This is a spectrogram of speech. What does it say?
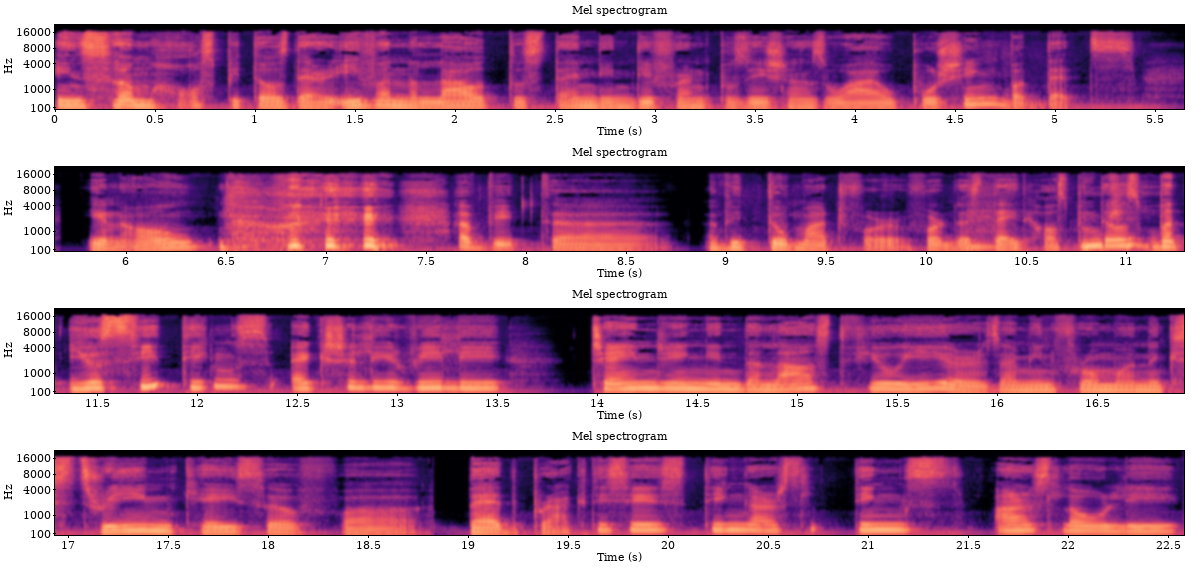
In some hospitals, they're even allowed to stand in different positions while pushing, but that's you know, a bit uh, a bit too much for for the state hospitals. Okay. But you see things actually really changing in the last few years. I mean, from an extreme case of uh, bad practices, things are things are slowly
